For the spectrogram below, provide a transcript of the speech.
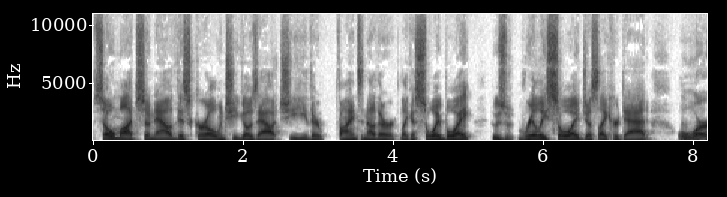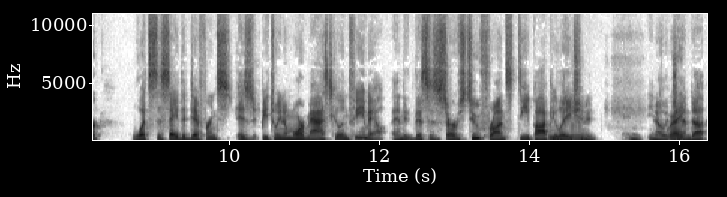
so much. So now this girl, when she goes out, she either finds another like a soy boy who's really soy, just like her dad, mm-hmm. What's to say the difference is between a more masculine female? And this is, serves two fronts: depopulation, mm-hmm. you know, agenda,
